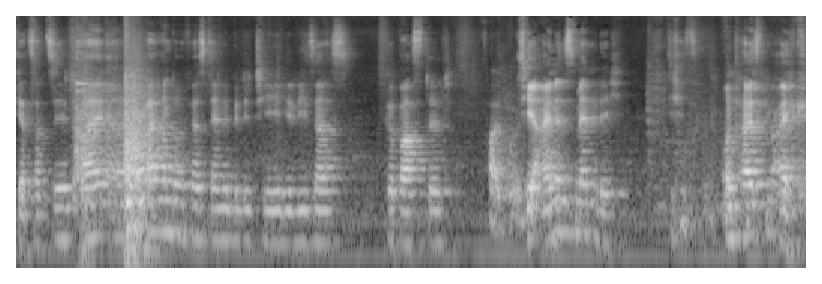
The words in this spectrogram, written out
Jetzt hat sie drei, äh, drei andere Sustainability Elisas gebastelt. Voll gut. Die eine ist männlich und heißt Mike.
